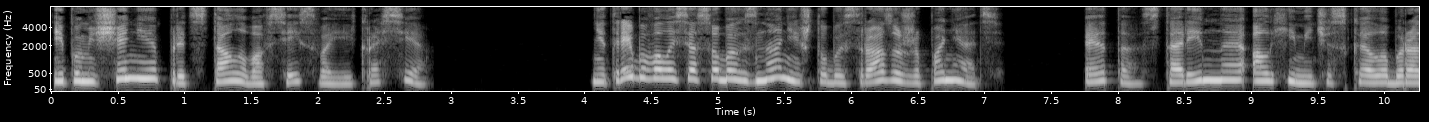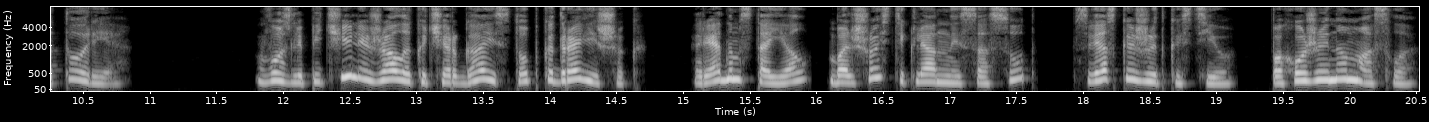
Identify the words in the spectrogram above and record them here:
и помещение предстало во всей своей красе. Не требовалось особых знаний, чтобы сразу же понять. Это старинная алхимическая лаборатория. Возле печи лежала кочерга и стопка дровишек. Рядом стоял большой стеклянный сосуд с вязкой жидкостью, похожей на масло.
